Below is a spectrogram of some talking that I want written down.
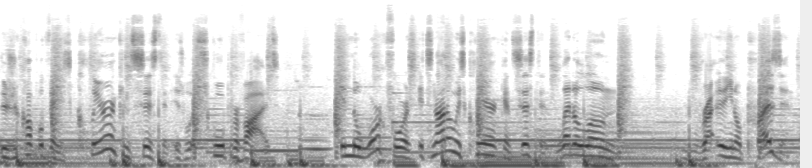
there's a couple things. Clear and consistent is what school provides. In the workforce, it's not always clear and consistent, let alone you know present,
